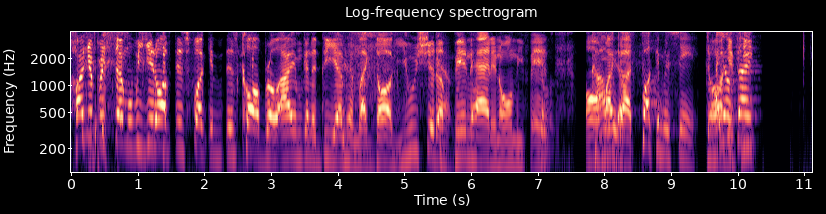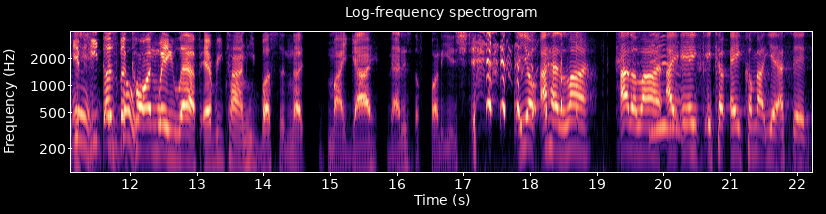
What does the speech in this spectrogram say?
Hundred percent when we get off this fucking this call, bro, I am gonna DM him like, dog, you should have been had an OnlyFans. Oh Conway my god, fucking machine. Dog, hey, yo, if son, he- if he does the dope. Conway laugh every time he busts a nut, my guy, that is the funniest shit. Hey, yo, I had a line. I had a line. I it, ain't- it, come, ain't come out yet. I said,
